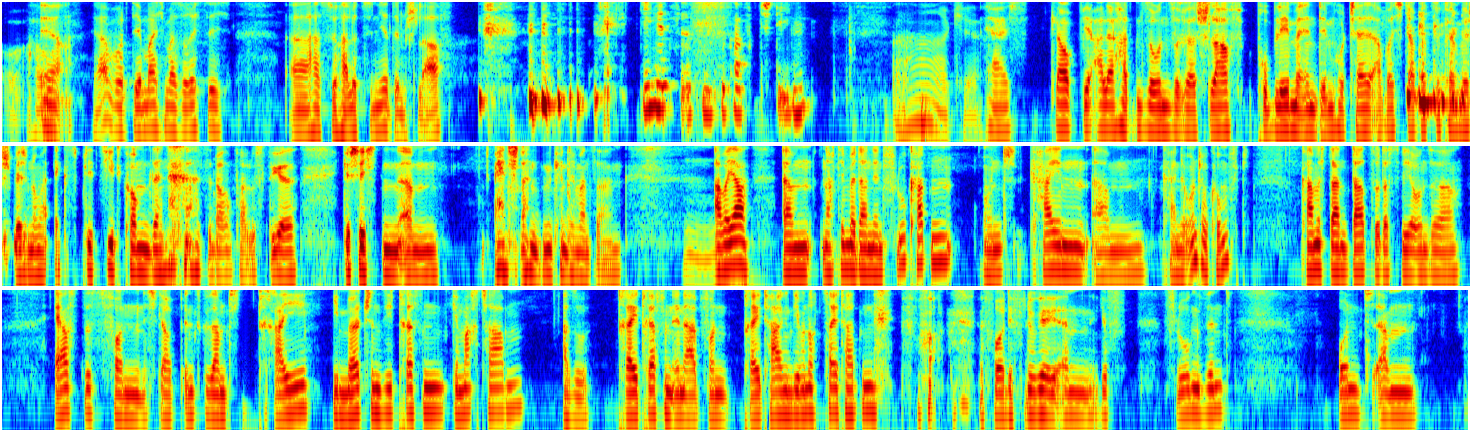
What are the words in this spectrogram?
Oh, ja, ja, wurde dir manchmal so richtig, äh, hast du halluziniert im Schlaf? Die Hitze ist mir zu Kopf gestiegen. Ah, okay. ja, ich glaube, wir alle hatten so unsere Schlafprobleme in dem Hotel, aber ich glaube, dazu können wir später nochmal explizit kommen, denn da sind auch ein paar lustige Geschichten ähm, entstanden, könnte man sagen. Hm. Aber ja, ähm, nachdem wir dann den Flug hatten und kein, ähm, keine Unterkunft, kam es dann dazu, dass wir unser erstes von, ich glaube, insgesamt drei Emergency-Treffen gemacht haben. Also drei Treffen innerhalb von drei Tagen, die wir noch Zeit hatten, bevor, bevor die Flüge ähm, geflogen sind. Und ähm,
